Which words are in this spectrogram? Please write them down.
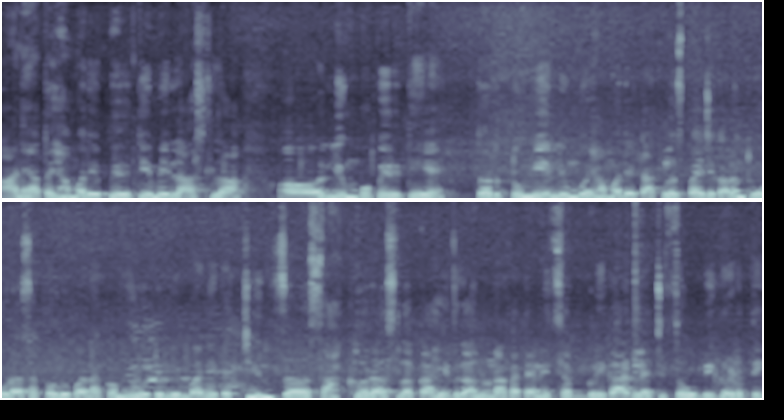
आणि आता ह्यामध्ये पिळती मी लास्टला लिंबू पिळती आहे तर तुम्ही लिंबू ह्यामध्ये टाकलंच पाहिजे कारण थोडासा कडूपणा कमी होतो लिंबाने. तर चिंच साखर असलं काहीच घालू नका त्याने सगळी कारल्याची चव बिघडते.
